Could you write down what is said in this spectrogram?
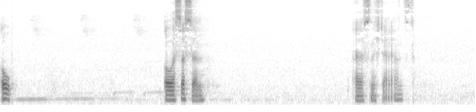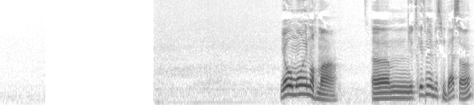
Oh. Oh, was ist das denn? Das ist nicht dein Ernst. Jo, moin nochmal. Ähm, jetzt geht's mir ein bisschen besser.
